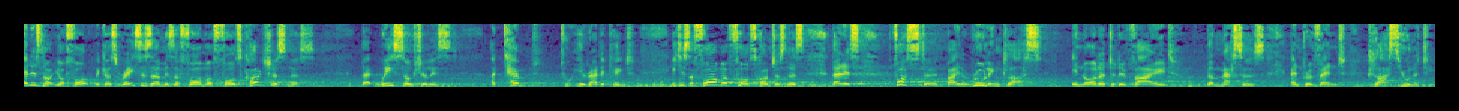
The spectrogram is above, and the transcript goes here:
And it's not your fault because racism is a form of false consciousness that we socialists attempt to eradicate. It is a form of false consciousness that is fostered by the ruling class in order to divide the masses and prevent class unity.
